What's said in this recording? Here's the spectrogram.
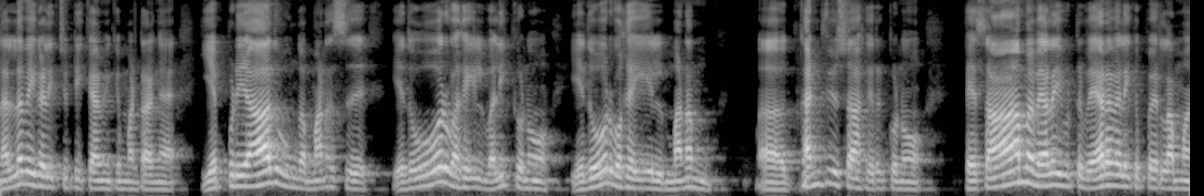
நல்லவைகளை சுட்டி காமிக்க மாட்டாங்க. எப்படியாவது உங்கள் மனசு ஏதோ ஒரு வகையில் வலிக்கணும் ஏதோ ஒரு வகையில் மனம் கன்ஃபியூஸாக இருக்கணும். பேசாமல் வேலையை விட்டு வேறு வேலைக்கு போயிடலாமா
